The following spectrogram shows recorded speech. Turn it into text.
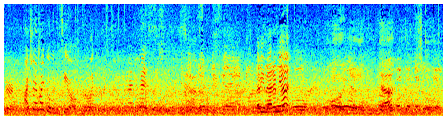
Sure. Actually, I might go with the teal because I like the pink. Yes. Have you met him yet? Uh, yeah. Yeah?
